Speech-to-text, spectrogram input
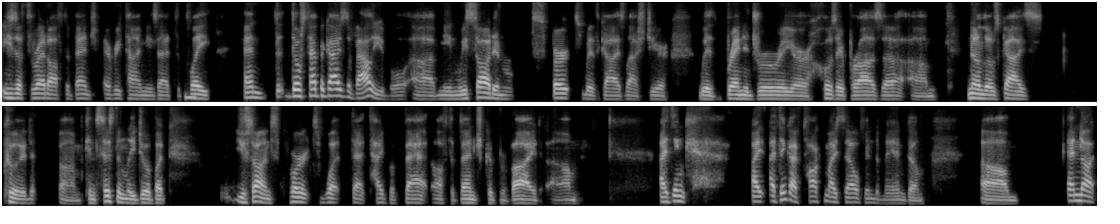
he's a threat off the bench every time he's at the plate. And th- those type of guys are valuable. Uh, I mean, we saw it in spurts with guys last year with Brandon Drury or Jose Peraza. Um, none of those guys could um, consistently do it, but you saw in spurts what that type of bat off the bench could provide. Um, I think, I, I think I've talked myself into Mangum. And not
